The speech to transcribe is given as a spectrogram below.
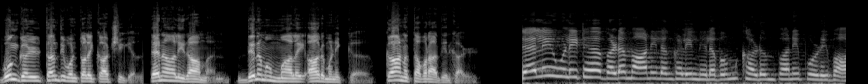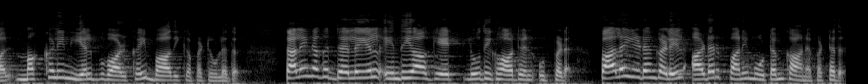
உங்கள் தந்திவன் தொலைக்காட்சியில் தெனாலிராமன் தினமும் மாலை ஆறு மணிக்கு காண தவறாதீர்கள். டெல்லி உள்ளிட்ட வட மாநிலங்களில் நிலவும் கடும் பனிப்பொழிவால் மக்களின் இயல்பு வாழ்க்கை பாதிக்கப்பட்டுள்ளது. தலைநகர் டெல்லியில் இந்தியா கேட் லூதி கார்டன் உட்பட பல இடங்களில் அடர் பனிமூட்டம் காணப்பட்டது.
